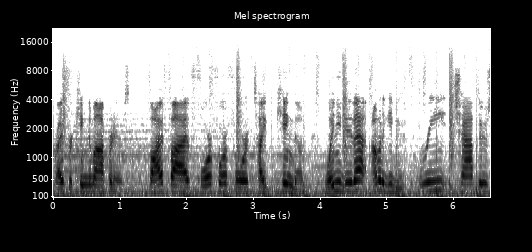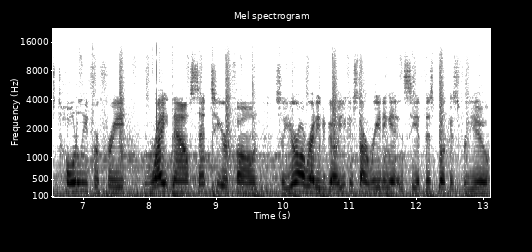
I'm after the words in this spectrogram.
right? For kingdom operatives. 55444 type kingdom. When you do that, I'm to give you 3 chapters totally for free right now sent to your phone so you're all ready to go. You can start reading it and see if this book is for you.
